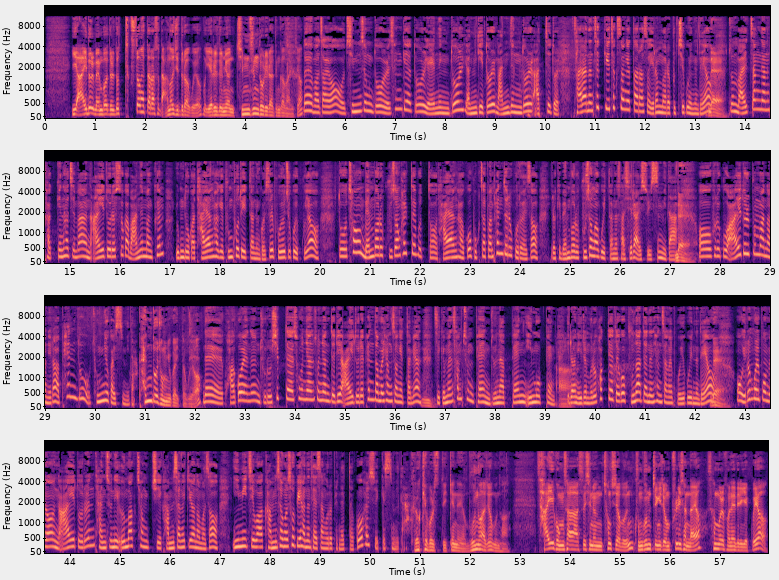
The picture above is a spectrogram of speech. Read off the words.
이 아이돌 멤버들도 특성에 따라서 나눠지더라고요. 뭐 예를 들면 짐승돌이라든가 말이죠. 네, 맞아요. 짐승돌, 생계돌, 예능돌, 연기돌, 만등돌, 아트돌. 잘하는 특기 특성에 따라서 이런 말을 붙이고 있는데요. 네. 좀 말장난 같긴 하지만 아이돌의 수가 많은 만큼 용도가 다양하게 분포돼 있다는 것을 보여주고 있고요. 또 처음 멤버를 구성할 때부터 다양하고 복잡한 팬들을 고려해서 이렇게 멤버를 구성하고 있다는 사실을 알 수 있습니다. 네. 어, 그리고 아이돌뿐만 아니라 팬도 종류가 있습니다. 팬도 종류가 있다고요. 네, 과거에는 주로 10대 소년, 소년들이 아이돌의 팬덤을 형성했다면 지금은 삼촌 팬, 누나 팬, 이모 팬 음. 아. 이런 이름으로 확대되고 분화되는 현상을 보이고 있는데요. 네. 어, 이런 걸 보면 아이돌은 단순히 음악 청취, 감상을 뛰어넘어서 이미지와 감성을 소비하는 대상으로 변했다고 할 수 있겠습니다. 그렇게 볼 수도 있겠네요. 문화죠, 문화. 4204 쓰시는 청취자분 궁금증이 좀 풀리셨나요? 선물 보내드리겠고요.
